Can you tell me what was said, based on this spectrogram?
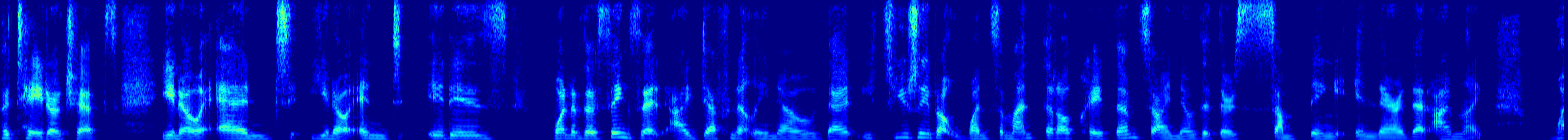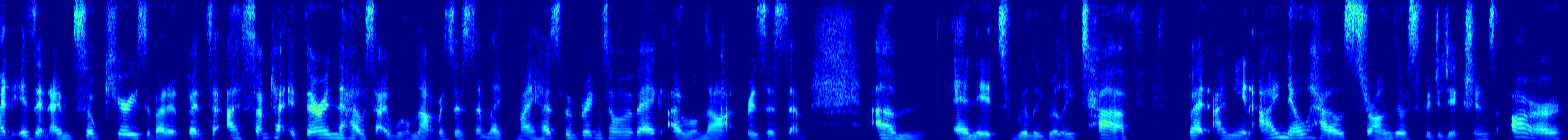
potato chips, you know, and, you know, and it is one of those things that I definitely know that it's usually about once a month that I'll crave them. So I know that there's something in there that I'm like, what is it? I'm so curious about it. But I sometimes, if they're in the house, I will not resist them. Like if my husband brings home a bag, I will not resist them. Um, and it's really, really tough. But I mean, I know how strong those food addictions are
